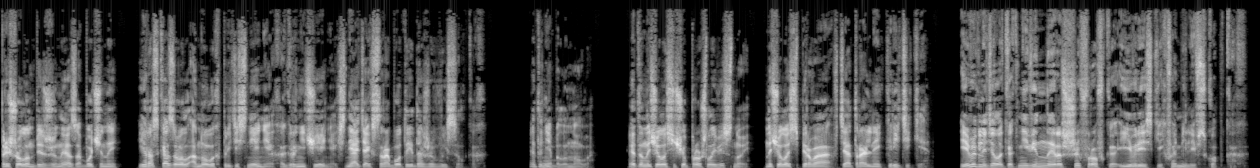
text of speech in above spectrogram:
Пришел он без жены, озабоченный, и рассказывал о новых притеснениях, ограничениях, снятиях с работы и даже высылках. Это не было ново. Это началось еще прошлой весной. Началось сперва в театральной критике и выглядело как невинная расшифровка еврейских фамилий в скобках.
